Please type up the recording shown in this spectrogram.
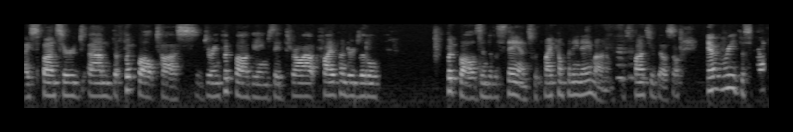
I sponsored um, the football toss during football games. They'd throw out 500 little footballs into the stands with my company name on them. I sponsored those. So every discussion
